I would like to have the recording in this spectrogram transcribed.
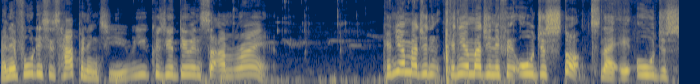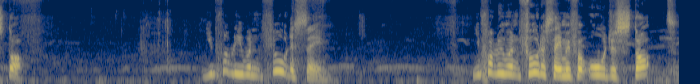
And if all this is happening to you, because you, are doing something right. Can you imagine? Can you imagine if it all just stopped? Like it all just stopped. You probably wouldn't feel the same. You probably wouldn't feel the same if it all just stopped.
